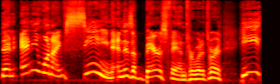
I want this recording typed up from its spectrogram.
than anyone I've seen. And this is a Bears fan for what it's worth. He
